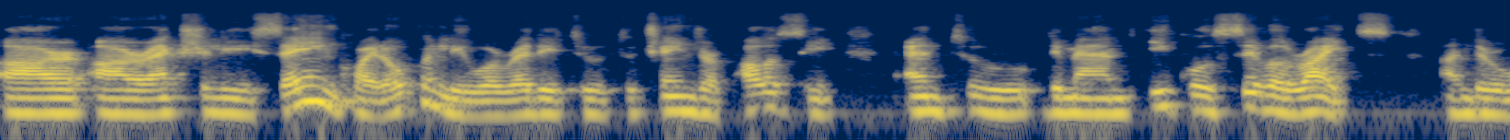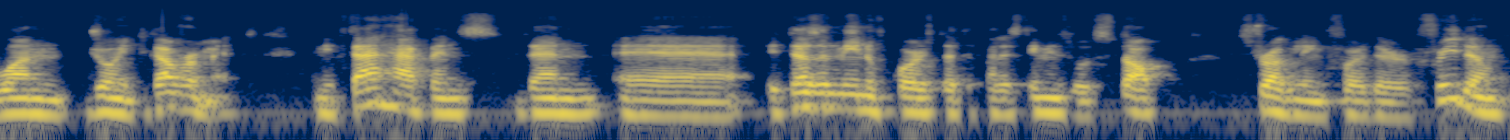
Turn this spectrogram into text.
are are actually saying quite openly we're ready to to change our policy and to demand equal civil rights under one joint government. And if that happens, then uh, it doesn't mean, of course, that the Palestinians will stop struggling for their freedom,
